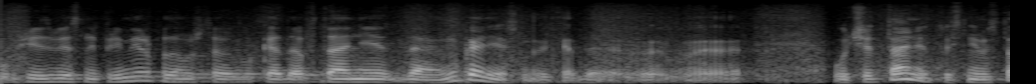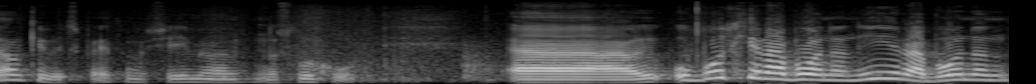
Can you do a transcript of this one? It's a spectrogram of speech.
общеизвестный пример, потому что когда в Тане, да, ну, конечно, когда э, учат Таню, то с ним сталкиваются, поэтому все время он на слуху. У Бодхи Рабонан и Рабонан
